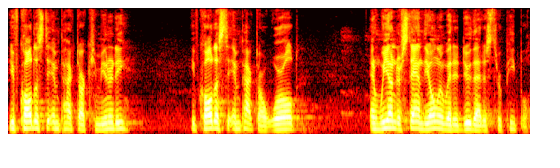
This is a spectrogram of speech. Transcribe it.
You've called us to impact our community. You've called us to impact our world. And we understand the only way to do that is through people.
